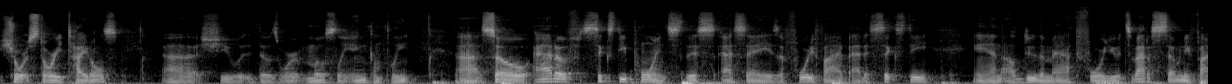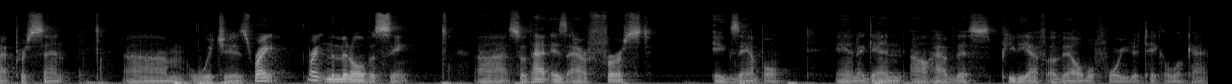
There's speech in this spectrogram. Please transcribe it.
short story titles. Uh, she those were mostly incomplete. Uh, so out of 60 points, this essay is a 45 out of 60 and I'll do the math for you. It's about a 75%, um, which is right right in the middle of a C. Uh, so that is our first example. And again, I'll have this PDF available for you to take a look at.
